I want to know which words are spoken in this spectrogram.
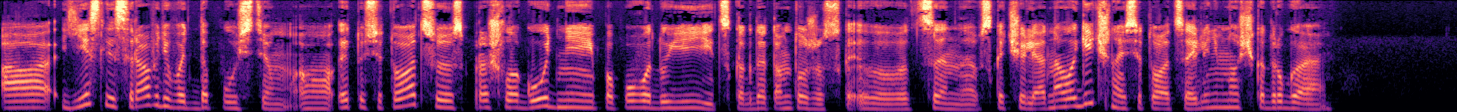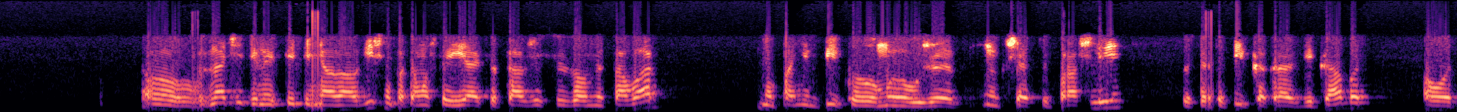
А если сравнивать, допустим, э, эту ситуацию с прошлогодней по поводу яиц, когда там тоже э, цены вскочили, аналогичная ситуация или немножечко другая? Э, в значительной степени аналогично, потому что яйца также сезонный товар, но по ним пик мы уже, ну, к счастью, прошли. То есть это пик как раз декабрь. Вот,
